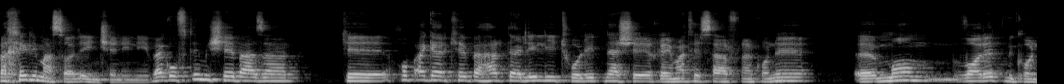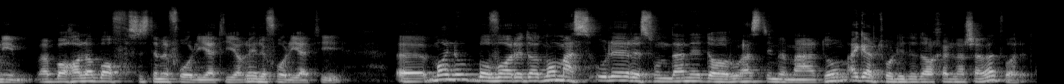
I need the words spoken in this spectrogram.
و خیلی مسائل این چنینی و گفته میشه بعضا که خب اگر که به هر دلیلی تولید نشه قیمتش صرف نکنه ما وارد می‌کنیم و با حالا با سیستم فوریتی یا غیر فوریتی ما اینو با واردات ما مسئول رسوندن دارو هستیم به مردم. اگر تولید داخل نشود واردات.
